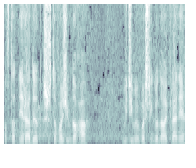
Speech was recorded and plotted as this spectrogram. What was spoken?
Ostatnie rady od Krzysztofa Zimnocha. Widzimy właśnie go na ekranie.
